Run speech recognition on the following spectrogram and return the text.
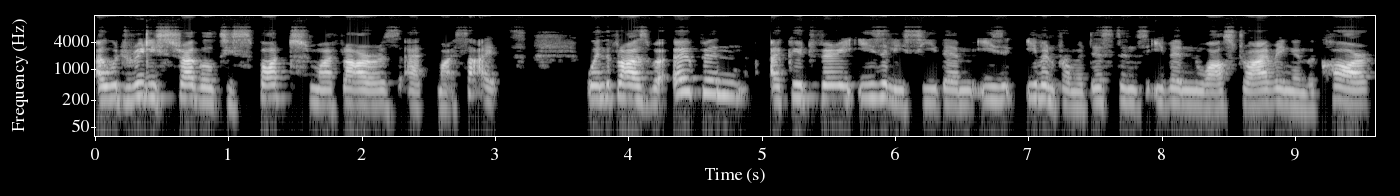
I would really struggle to spot my flowers at my sites. When the flowers were open, I could very easily see them, e- even from a distance, even whilst driving in the car.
